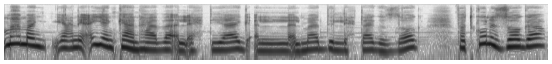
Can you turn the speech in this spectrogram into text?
مهما يعني ايا كان هذا الاحتياج المادي اللي يحتاجه الزوج فتكون الزوجة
